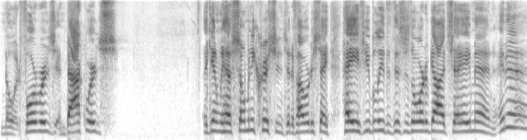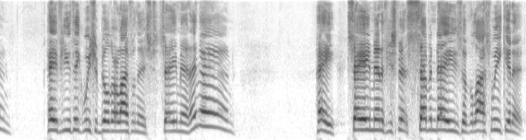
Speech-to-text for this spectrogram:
know it forwards and backwards. Again, we have so many Christians that if I were to say, hey, if you believe that this is the Word of God, say amen. Amen. Hey, if you think we should build our life on this, say amen. Amen. Hey, say amen if you spent seven days of the last week in it.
